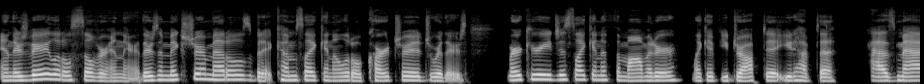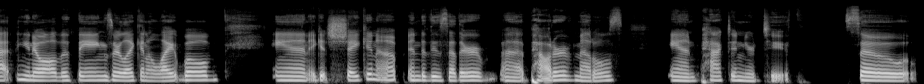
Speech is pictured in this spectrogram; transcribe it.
And there's very little silver in there. There's a mixture of metals, but it comes like in a little cartridge where there's mercury, just like in a thermometer. Like if you dropped it, you'd have to hazmat, you know, all the things, are like in a light bulb. And it gets shaken up into this other uh, powder of metals and packed in your tooth. So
